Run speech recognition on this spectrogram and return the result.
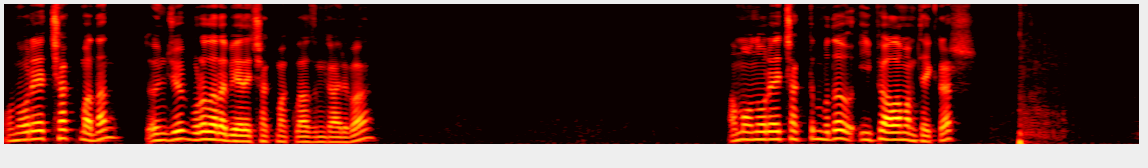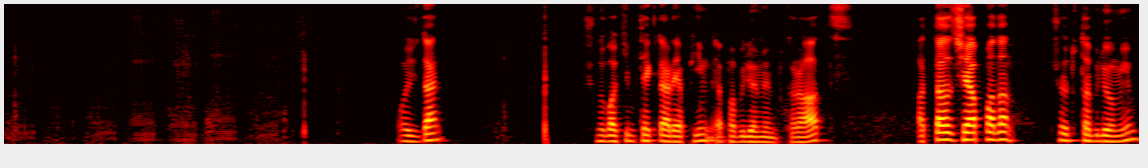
Onu oraya çakmadan önce buralara bir yere çakmak lazım galiba. Ama onu oraya çaktım mı da ipi alamam tekrar. O yüzden şunu bakayım tekrar yapayım. Yapabiliyor muyum rahat. Hatta şey yapmadan şöyle tutabiliyor muyum?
